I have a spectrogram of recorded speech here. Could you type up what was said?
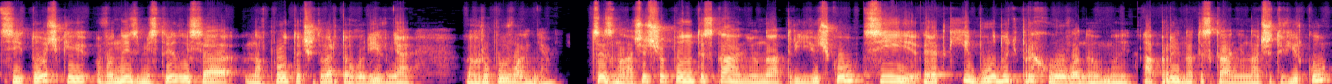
ці точки вони змістилися навпроти четвертого рівня групування. Це значить, що по натисканню на трієчку ці рядки будуть прихованими, а при натисканні на четвірку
